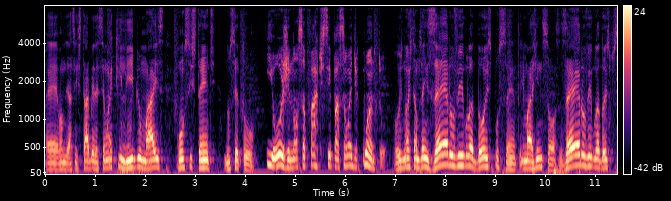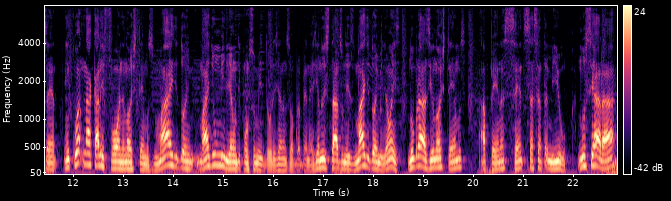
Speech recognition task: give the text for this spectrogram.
é, vamos dizer assim, estabelecer um equilíbrio mais consistente no setor. E hoje nossa participação é de quanto? Hoje nós estamos em 0,2%. Imagine só, 0,2%. Enquanto na Califórnia nós temos mais de, dois, mais de um milhão de consumidores gerando sua própria energia, nos Estados Unidos mais de 2 milhões, no Brasil nós temos apenas 160 mil. No Ceará,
